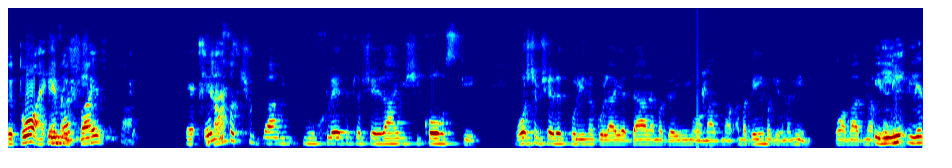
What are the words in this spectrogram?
ופה ה-MI5... אין לך תשובה מוחלטת לשאלה אם שיקורסקי, ראש ממשלת פולין הגולה, ידע על המגעים, או עמד, המגעים הגרמנים, או עמד מאחורי...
